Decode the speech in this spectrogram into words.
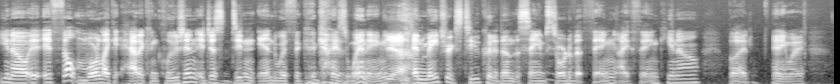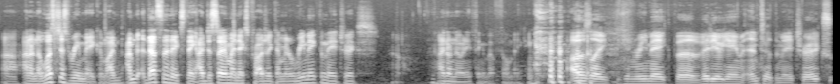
You know, it, it felt more like it had a conclusion. It just didn't end with the good guys winning. Yeah. And Matrix 2 could have done the same sort of a thing, I think, you know? But anyway, uh, I don't know. Let's just remake them. I'm, I'm, that's the next thing. I decided my next project. I'm going to remake The Matrix. Oh, I don't know anything about filmmaking. I was like, you can remake the video game Enter the Matrix.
